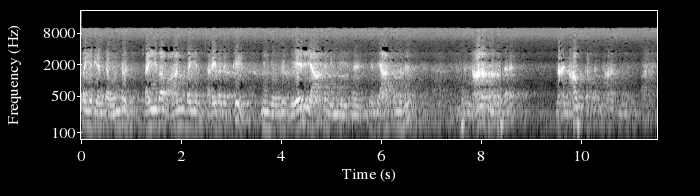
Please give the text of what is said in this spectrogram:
பயிர் என்ற ஒன்று சைவ வான்பயிர் அடைவதற்கு நீங்க ஒரு வேலியாக நின்றீர்கள். என்று யார் சொன்னது? ஞான சம்பந்தர் நாவுக்கரசர் ஞான சம்பந்தர் பாராட்டு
